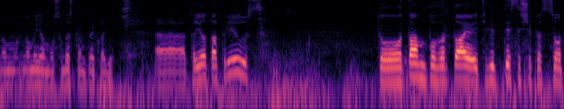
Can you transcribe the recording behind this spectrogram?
на, на моєму особистому прикладі. Е, Toyota Prius, то там повертають від 1500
